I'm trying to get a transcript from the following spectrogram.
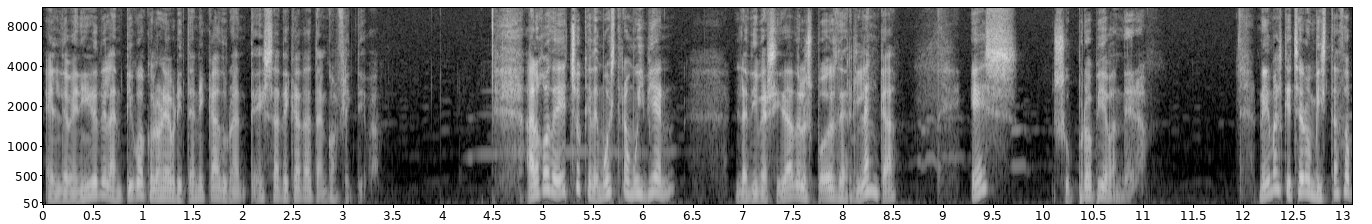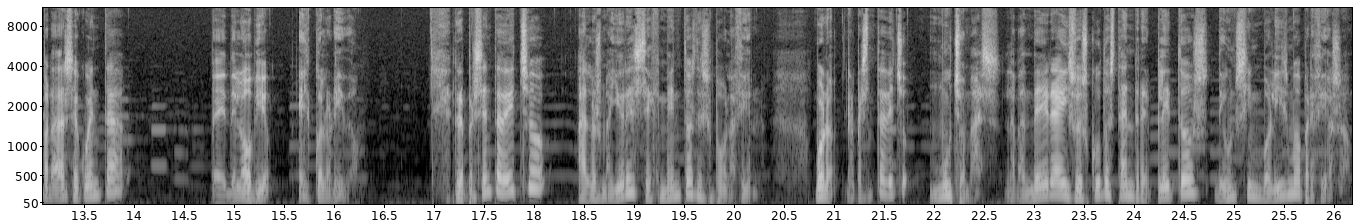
el devenir de la antigua colonia británica durante esa década tan conflictiva. Algo de hecho que demuestra muy bien la diversidad de los pueblos de Sri Lanka es su propia bandera. No hay más que echar un vistazo para darse cuenta eh, de lo obvio, el colorido. Representa de hecho a los mayores segmentos de su población. Bueno, representa de hecho mucho más. La bandera y su escudo están repletos de un simbolismo precioso.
